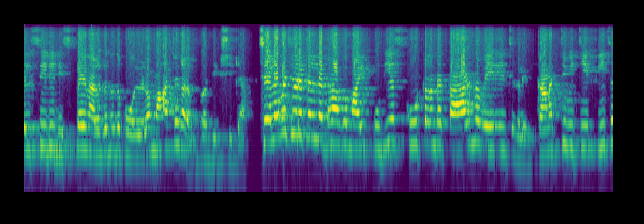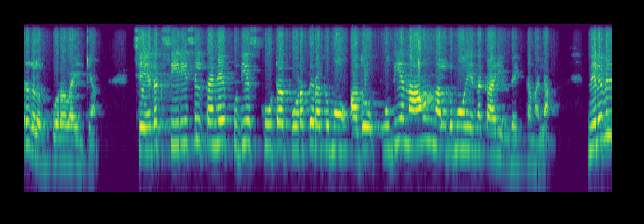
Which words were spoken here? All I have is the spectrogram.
L C D display നൽകുന്നത് പോലെയുള്ള മാറ്റങ്ങളും പ്രതീക്ഷിക്കാം. ചെലവ് ചുരുക്കലിന്റെ ഭാഗമായി പുതിയ സ്കൂട്ടറിന്റെ താഴ്ന്ന വേരിയന്റുകളിൽ കണക്ടിവിറ്റി ഫീച്ചറുകളും കുറവായിരിക്കാം. ചേതക് സീരീസിൽ തന്നെ പുതിയ സ്കൂട്ടർ പുറത്തിറക്കുമോ അതോ പുതിയ നാമം നൽകുമോ എന്ന കാര്യം വ്യക്തമല്ല. നിലവിൽ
